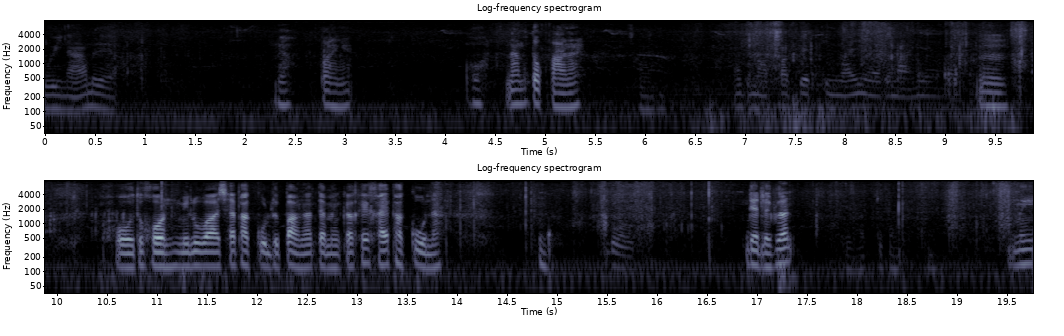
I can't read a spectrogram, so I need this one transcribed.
ลุยน้ำไปเลยอะปลาอย่างเงี้ย โอ้ น้ำตกปลานะใช่ครับน่าจะมาปักเบ็ดทิ้งไว้อะไรประมาณนี้ อืมโหทุกคนไม่รู้ว่าใช้ผักกูดหรือเปล่านะ แต่มันก็คล้ายๆผักกูดนะ เดี๋ยวเด็ดเลยเพื่อนครับทุกคนนี่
